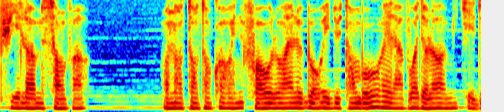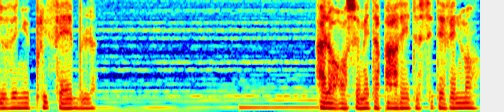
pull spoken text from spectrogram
Puis l'homme s'en va. On entend encore une fois au loin le bruit du tambour et la voix de l'homme qui est devenu plus faible. Alors on se met à parler de cet événement.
